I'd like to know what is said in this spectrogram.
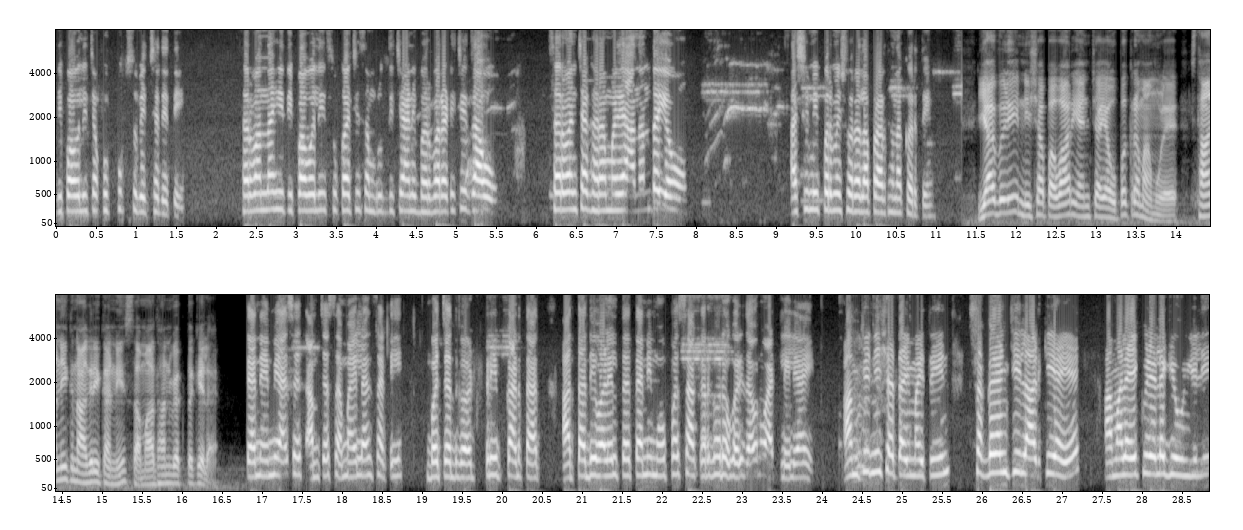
दीपावलीच्या खूप खूप शुभेच्छा देते. सर्वांना ही दीपावली सुखाची समृद्धीची आणि भरभराटीची जावो. सर्वांच्या घरामध्ये आनंद येवो अशी मी परमेश्वराला प्रार्थना करते. यावेळी निशा पवार यांच्या या उपक्रमामुळे स्थानिक नागरिकांनी समाधान व्यक्त केलंय. त्या नेहमी असेच आमच्या स- महिलांसाठी बचत गट ट्रिप काढतात. आता दिवाळीला तर त्यांनी मोफत साखर घरोघरी जाऊन वाटलेली आहे. आमची निशाताई मैत्रीण सगळ्यांची लाडकी आहे. आम्हाला एक वेळेला घेऊन गेली.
